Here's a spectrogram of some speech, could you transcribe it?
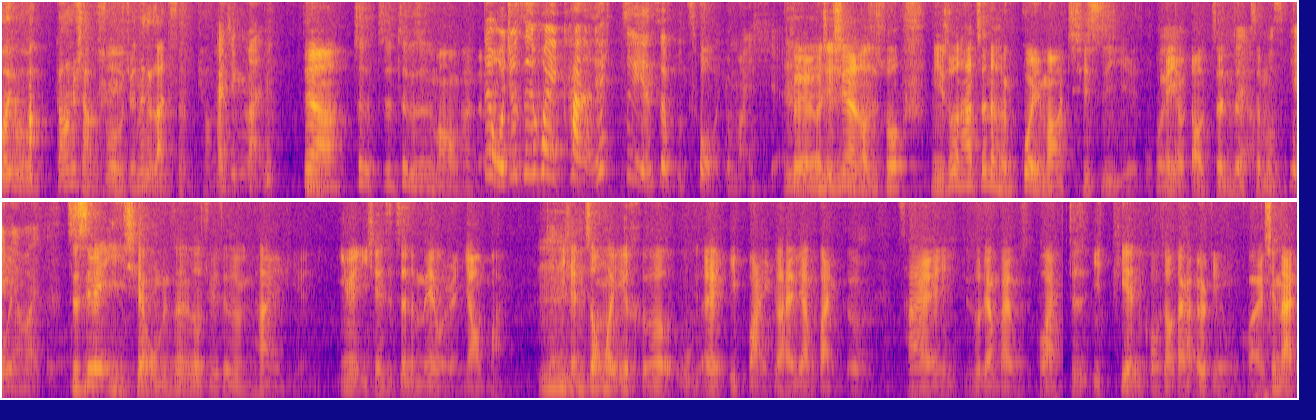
我我刚刚就想说，我觉得那个蓝色很漂亮。海金蓝，对啊，这个这这个真是蛮好看的。对我就是会看，哎、这个颜色不错，我就买起来。嗯对，而且现在老实说，你说它真的很贵吗？其实也没有到真的这么贵，两百多，只是因为以前我们真的都觉得这个东西太便宜，因为以前是真的没有人要买。嗯以前中位一盒五哎一百个还两百个，才比如说两百五十块，就是一片口罩大概二点五块，现在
